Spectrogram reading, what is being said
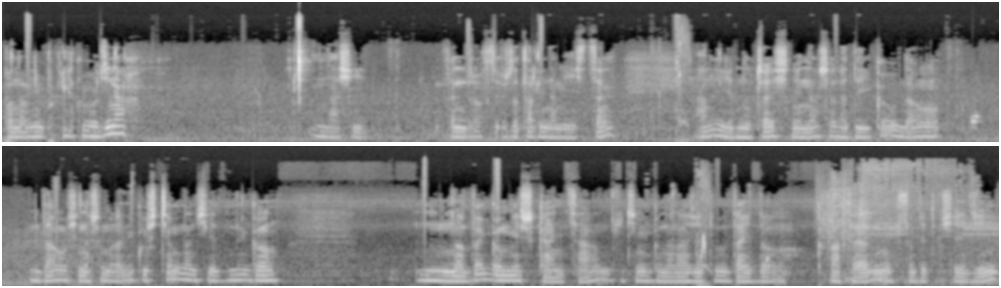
ponownie po kilku godzinach. Nasi wędrowcy już dotarli na miejsce, ale jednocześnie nasze radyjko udało, udało się naszemu radyjku ściągnąć jednego nowego mieszkańca. Wrzucimy go na razie tutaj do kwater, niech sobie tu siedzi.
